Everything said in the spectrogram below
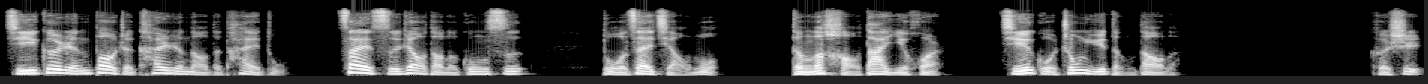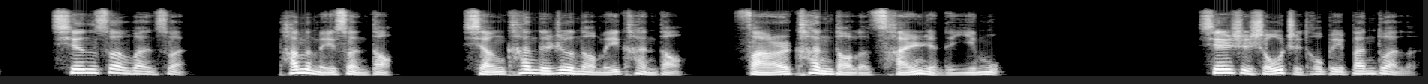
几个人抱着看热闹的态度，再次绕到了公司，躲在角落等了好大一会儿，结果终于等到了。可是千算万算，他们没算到，想看的热闹没看到，反而看到了残忍的一幕。先是手指头被扳断了，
